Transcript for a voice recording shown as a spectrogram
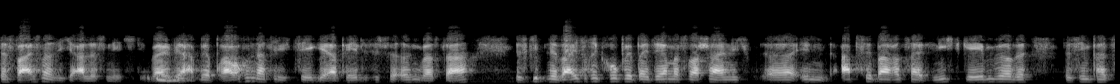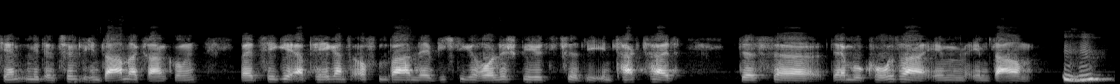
das weiß man sich alles nicht, weil mhm. wir, wir brauchen natürlich CGRP, das ist für irgendwas da. Es gibt eine weitere Gruppe, bei der man es wahrscheinlich äh, in absehbarer Zeit nicht geben würde. Das sind Patienten mit entzündlichen Darmerkrankungen, weil CGRP ganz offenbar eine wichtige Rolle spielt für die Intaktheit des, äh, der Mucosa im, im Darm. Mhm.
